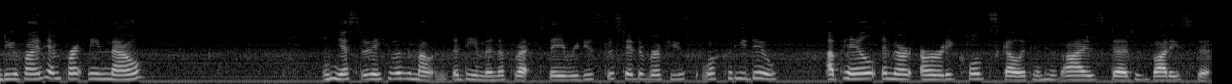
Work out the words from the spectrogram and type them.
Do you find him frightening now? Yesterday he was a mountain, a demon, a threat. Today reduced to a state of refuse. What could he do? A pale, inert, already cold skeleton, his eyes dead, his body stiff.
